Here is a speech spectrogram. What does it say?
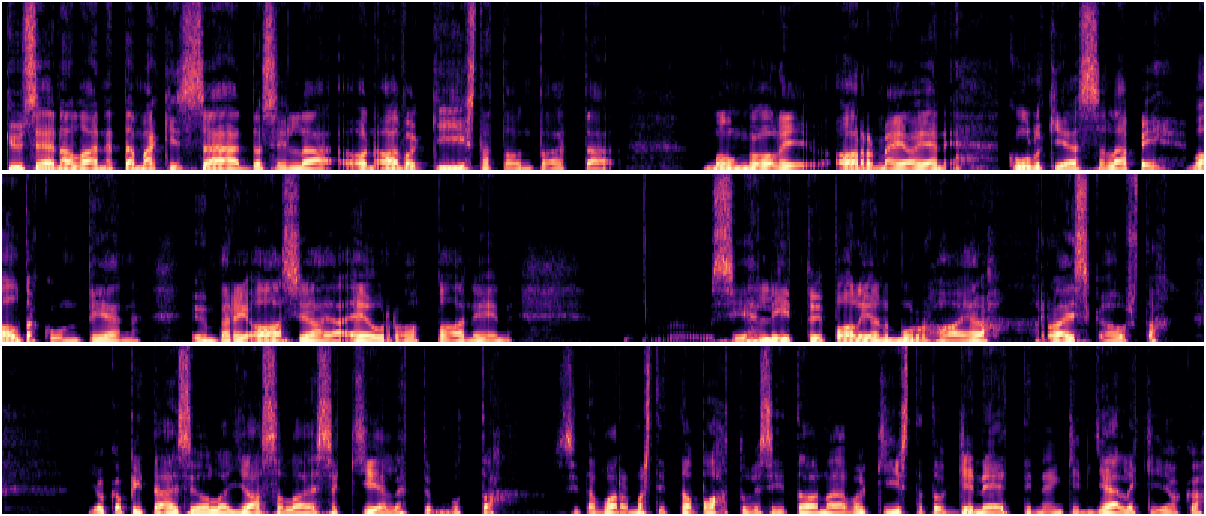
kyseenalainen tämäkin sääntö, sillä on aivan kiistatonta, että mongoli armeijojen kulkiessa läpi valtakuntien ympäri Aasiaa ja Eurooppaa, niin siihen liittyi paljon murhaa ja raiskausta, joka pitäisi olla jassalaissa kielletty, mutta sitä varmasti tapahtui. Siitä on aivan kiistaton geneettinenkin jälki, joka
